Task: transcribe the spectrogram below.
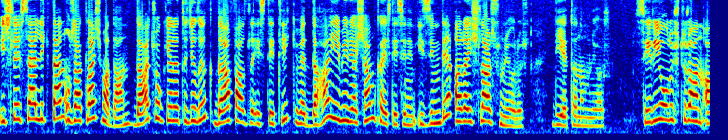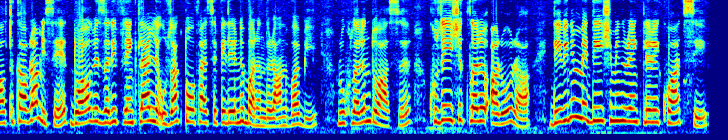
işlevsellikten uzaklaşmadan daha çok yaratıcılık, daha fazla estetik ve daha iyi bir yaşam kalitesinin izinde arayışlar sunuyoruz diye tanımlıyor. Seriyi oluşturan altı kavram ise doğal ve zarif renklerle uzak doğu felsefelerini barındıran Wabi, ruhların doğası, kuzey ışıkları Aurora, devinim ve değişimin renkleri Quatsi,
